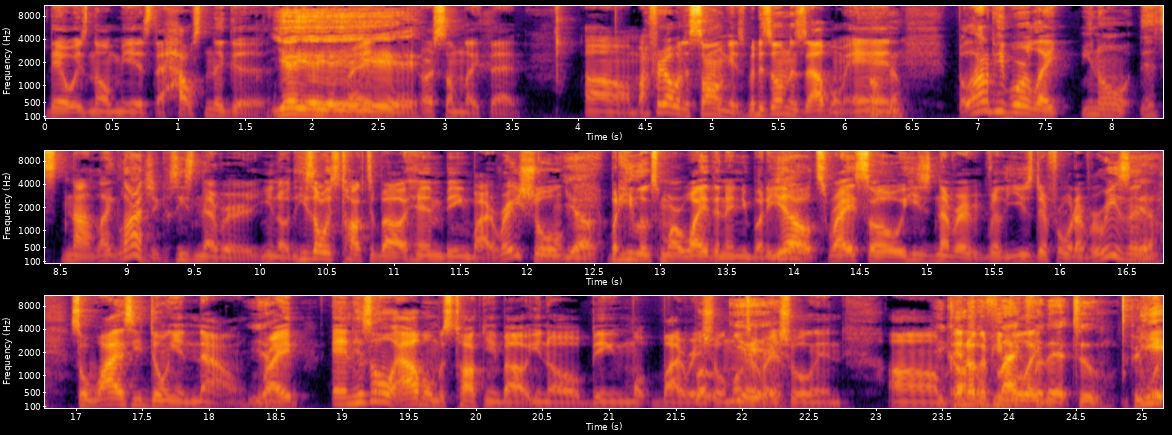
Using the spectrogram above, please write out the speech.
they always know me as the house nigga, Yeah, yeah, yeah, yeah, right? yeah. yeah. or something like that. Um, I forgot what the song is, but it's on his album, and Okay. but a lot of people are like, you know, it's not like Logic because he's never, you know, he's always talked about him being biracial, Yeah. but he looks more white than anybody Yeah. else, right? So he's never really used it for whatever reason. Yeah. So why is he doing it now, Yeah. right? And his whole album was talking about, you know, being biracial, yeah. multiracial, and um, and other some people like for that too. People Yeah, were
